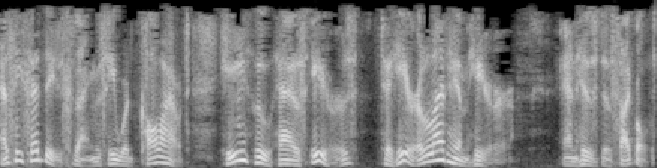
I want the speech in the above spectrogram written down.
As he said these things, he would call out, He who has ears to hear, let him hear. And his disciples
